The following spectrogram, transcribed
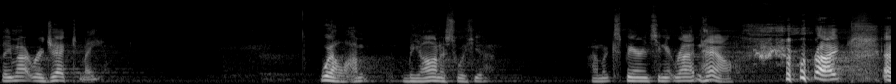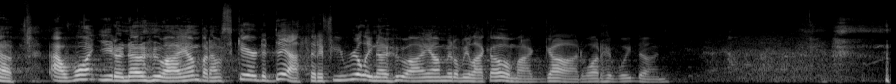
they might reject me. Well, I'm be honest with you. I'm experiencing it right now, right? Uh, I want you to know who I am, but I'm scared to death that if you really know who I am, it'll be like, oh my God, what have we done?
